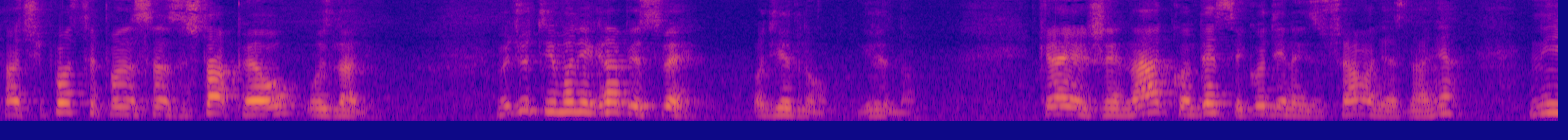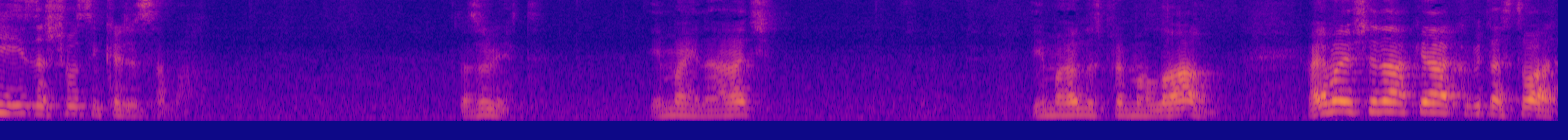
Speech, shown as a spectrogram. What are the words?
Znači, postepeno sam se štapeo u znanju. Međutim, on je grabio sve, odjednom, jednom. Kaže, nakon deset godina izučavanja znanja, nije izašao osim, kaže, sama. Razumijete? Ima i način. Ima odnos prema Allahom. A ima još jedna jako bitna stvar.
